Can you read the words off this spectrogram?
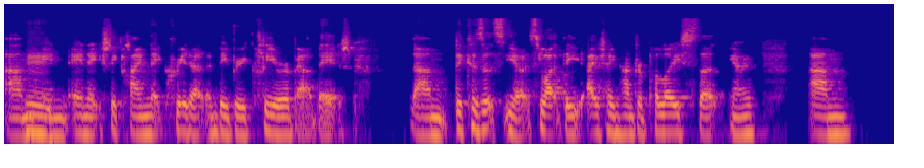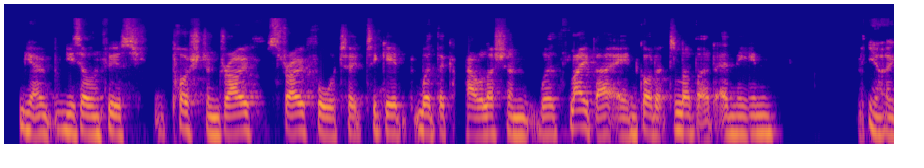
um, mm. and and actually claim that credit and be very clear about that, um, because it's you know it's like the eighteen hundred police that you know um, you know, New Zealand First pushed and drove, strove for to to get with the coalition with Labor and got it delivered, and then, you know,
